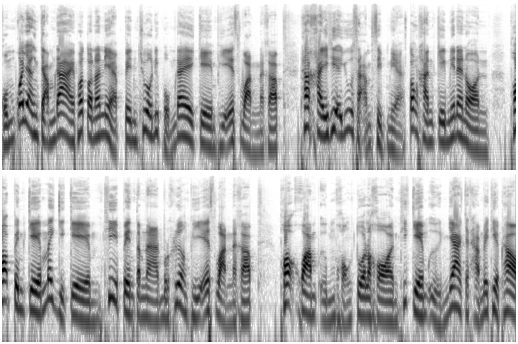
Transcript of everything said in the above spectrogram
ผมก็ยังจำได้เพราะตอนนั้นเนี่ยเป็นช่วงที่ผมได้เกม PS1 นะครับถ้าใครที่อายุ 30เนี่ยต้องทันเกมนี้แน่นอน เพราะเป็นเกมไม่กี่เกมที่เป็นตำนานบนเครื่อง PS1 นะครับ เพราะความอึมของตัวละครที่เกมอื่นยากจะทำได้เทียบเท่า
